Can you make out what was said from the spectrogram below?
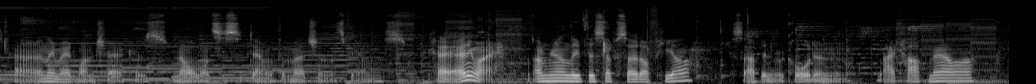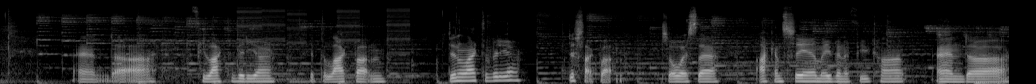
Okay, I only made one chair because no one wants to sit down with the merchant, let's be honest. Okay, anyway, I'm gonna leave this episode off here because I've been recording like half an hour. And uh, if you liked the video, hit the like button. Didn't like the video? Dislike button. It's always there. I can see them even if you can't. And uh,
